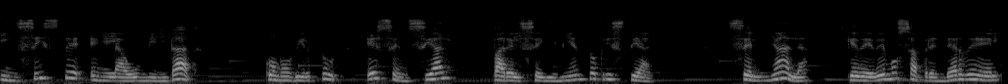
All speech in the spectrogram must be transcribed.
insiste en la humildad como virtud esencial para el seguimiento cristiano. Señala que debemos aprender de él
